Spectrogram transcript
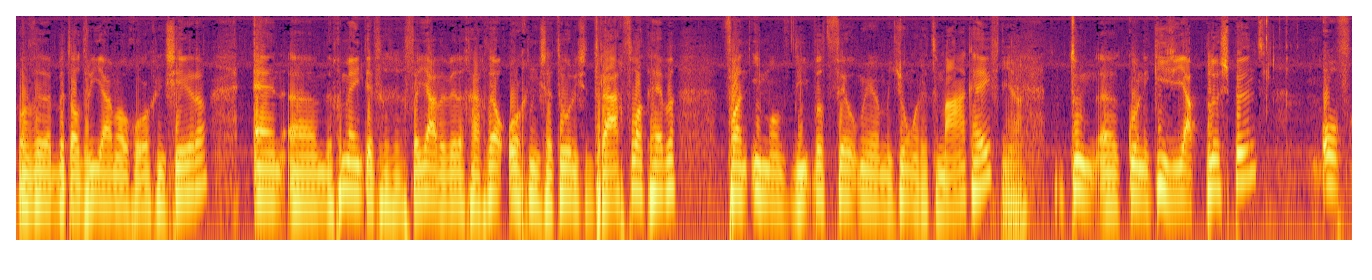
Want we hebben het al drie jaar mogen organiseren. En ehm, de gemeente heeft gezegd van ja, we willen graag wel organisatorische draagvlak hebben. Van iemand die wat veel meer met jongeren te maken heeft. Ja. Toen eh, kon ik kiezen, ja, pluspunt. Of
